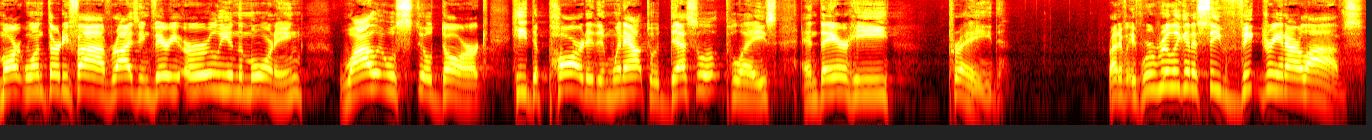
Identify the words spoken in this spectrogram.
Mark 135, rising very early in the morning, while it was still dark, he departed and went out to a desolate place, and there he prayed. Right? If, if we're really going to see victory in our lives,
